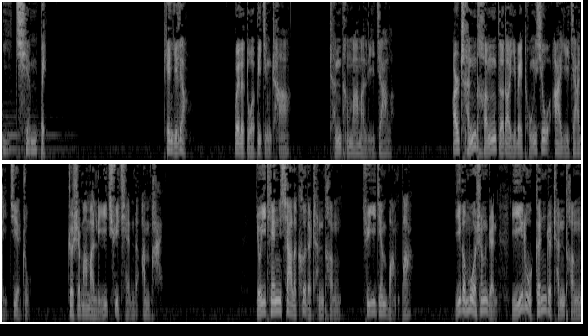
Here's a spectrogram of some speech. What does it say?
一千倍。天一亮。为了躲避警察，陈腾妈妈离家了，而陈腾则到一位同修阿姨家里借住，这是妈妈离去前的安排。有一天下了课的陈腾去一间网吧，一个陌生人一路跟着陈腾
